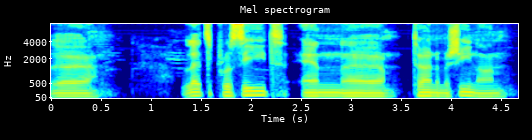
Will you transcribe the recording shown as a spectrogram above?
uh, let's proceed and uh, turn the machine on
